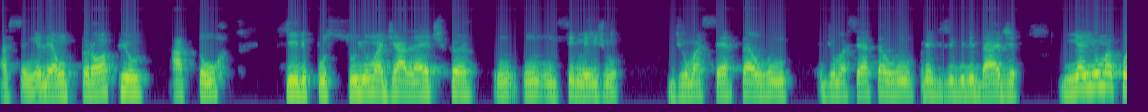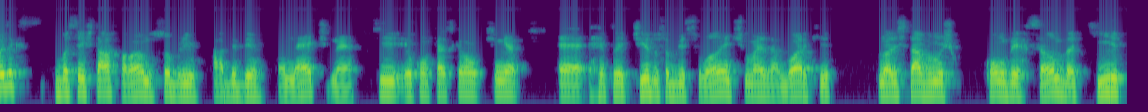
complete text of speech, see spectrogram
Assim, ele é um próprio ator que ele possui uma dialética em, em, em si mesmo, de uma certa de uma certa imprevisibilidade. E aí uma coisa que você estava falando sobre a bebê Fanette, né? Que eu confesso que eu não tinha é, refletido sobre isso antes, mas agora que nós estávamos conversando aqui,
